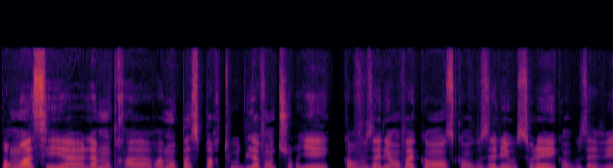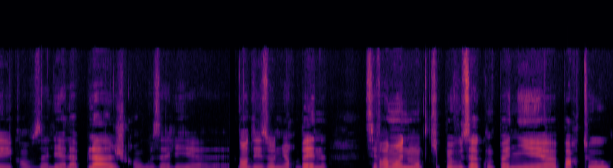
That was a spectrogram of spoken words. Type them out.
pour moi, c'est la montre vraiment passe-partout de l'aventurier. Quand vous allez en vacances, quand vous allez au soleil, quand vous avez, quand vous allez à la plage, quand vous allez dans des zones urbaines, c'est vraiment une montre qui peut vous accompagner partout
